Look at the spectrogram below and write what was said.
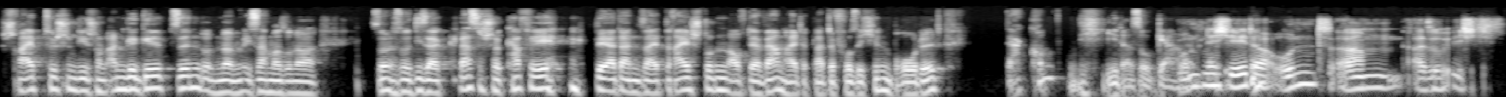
Schreibtischen, die schon angegilbt sind und dann, ich sag mal, so einer so, so dieser klassische Kaffee, der dann seit drei Stunden auf der Wärmhalteplatte vor sich hin brodelt, da kommt nicht jeder so gerne. Kommt nicht jeder und ähm, also ich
